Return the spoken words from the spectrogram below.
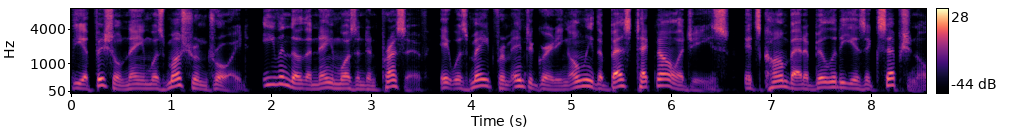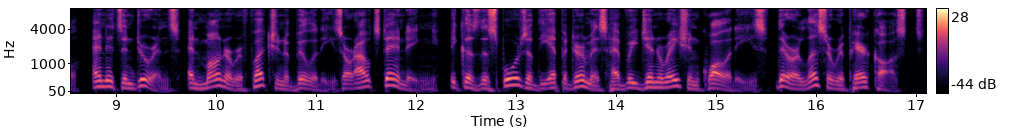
The official name was Mushroom Droid. Even though the name wasn't impressive, it was made from integrating only the best technologies. Its combat ability is exceptional, and its endurance and mana reflection abilities are outstanding. Because the spores of the epidermis have regeneration qualities, there are lesser repair costs,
